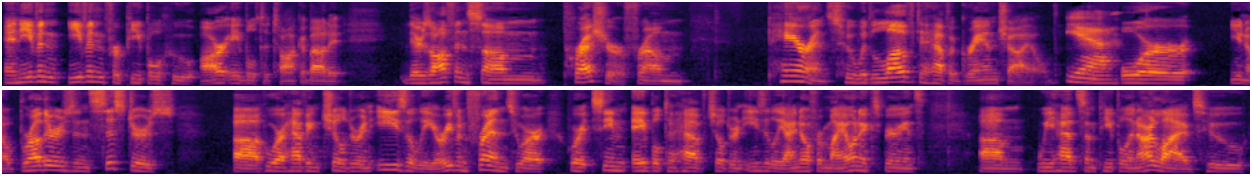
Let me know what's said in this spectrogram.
and even even for people who are able to talk about it there's often some pressure from parents who would love to have a grandchild. Yeah. Or, you know, brothers and sisters uh, who are having children easily, or even friends who are who are, seem able to have children easily. I know from my own experience, um, we had some people in our lives who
